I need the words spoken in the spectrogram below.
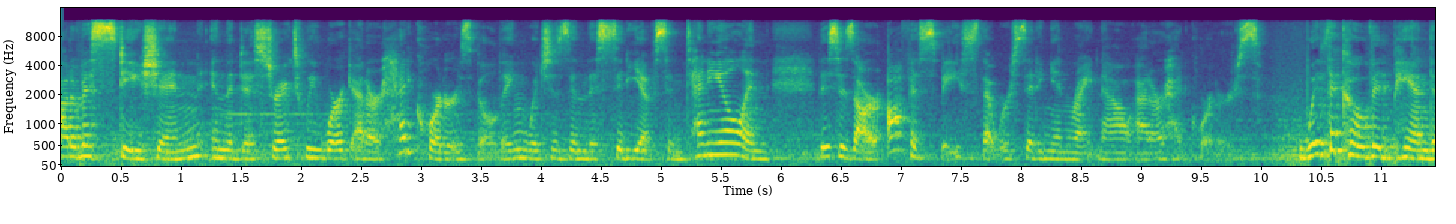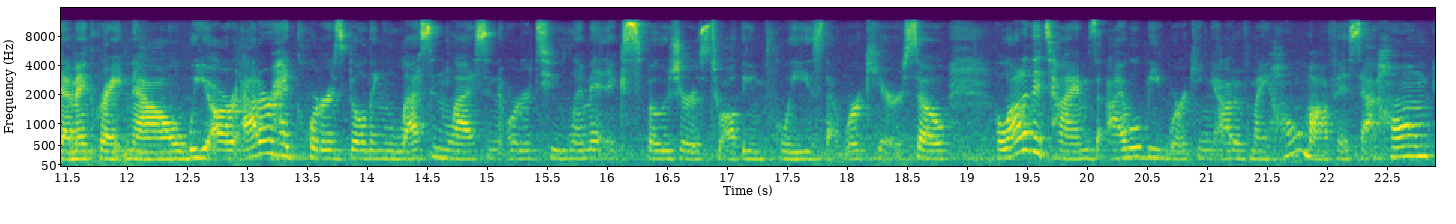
Out of a station in the district. We work at our headquarters building, which is in the city of Centennial, and this is our office space that we're sitting in right now at our headquarters. With the COVID pandemic right now, we are at our headquarters building less and less in order to limit exposures to all the employees that work here. So a lot of the times I will be working out of my home office at home.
